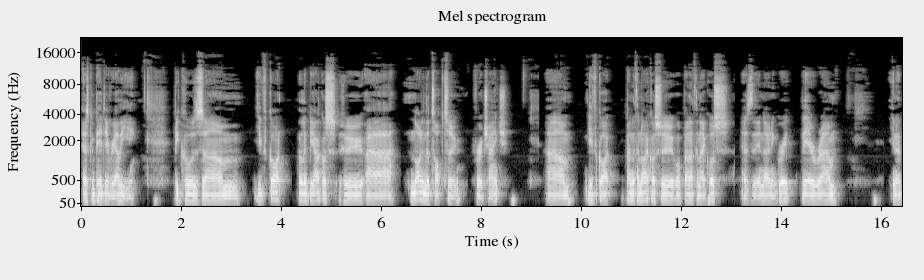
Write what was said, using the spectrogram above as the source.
as compared to every other year, because um, you've got Olympiacos who are not in the top two for a change. Um, you've got Panathinaikos who, or Panathinaikos, as they're known in Greek. They're, um, you know,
